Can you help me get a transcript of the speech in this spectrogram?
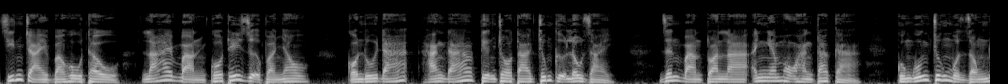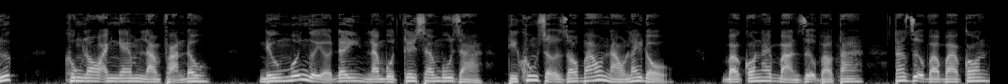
Xín trải và hồ thầu Là hai bản có thế dựa vào nhau. Có núi đá, hang đá tiện cho ta chống cự lâu dài. Dân bản toàn là anh em họ hàng ta cả Cùng uống chung một dòng nước. Không lo anh em làm phản đâu. Nếu mỗi người ở đây là một cây sa mu già Thì không sợ gió bão nào lay đổ. Bà con hai bản dựa vào ta Ta dựa vào bà con.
